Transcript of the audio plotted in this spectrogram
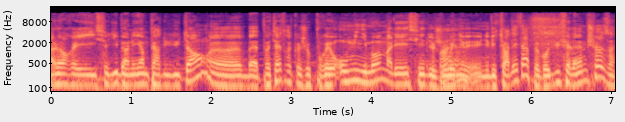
Alors il se dit, ben, en ayant perdu du temps, euh, ben, peut-être que je pourrais au minimum aller essayer de jouer Ouais. une, une victoire d'étape. Godu fait la même chose.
